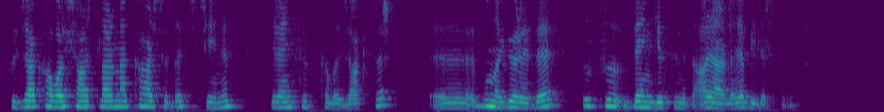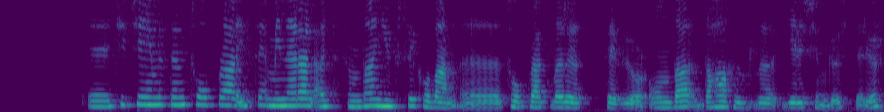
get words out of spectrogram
sıcak hava şartlarına karşı da çiçeğiniz dirençsiz kalacaktır. Buna göre de ısı dengesini de ayarlayabilirsiniz. Çiçeğimizin toprağı ise mineral açısından yüksek olan toprakları seviyor. Onda daha hızlı gelişim gösteriyor.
